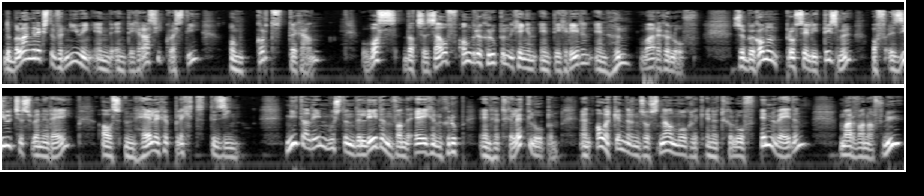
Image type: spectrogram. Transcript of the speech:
De belangrijkste vernieuwing in de integratiekwestie, om kort te gaan, was dat ze zelf andere groepen gingen integreren in hun ware geloof. Ze begonnen proselytisme of zieltjeswinnerij als een heilige plicht te zien. Niet alleen moesten de leden van de eigen groep in het gelid lopen en alle kinderen zo snel mogelijk in het geloof inwijden, maar vanaf nu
